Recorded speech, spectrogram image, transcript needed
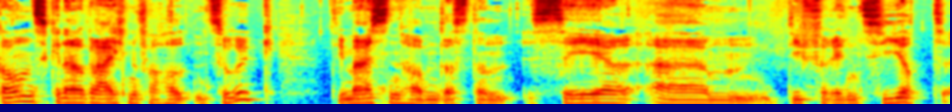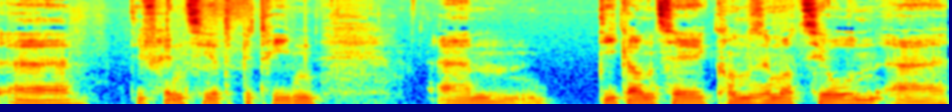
ganz genau gleichen Verhalten zurück. Die meisten haben das dann sehr ähm, differenziert, äh, differenziert betrieben. Ähm, die ganze Konsumation äh,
